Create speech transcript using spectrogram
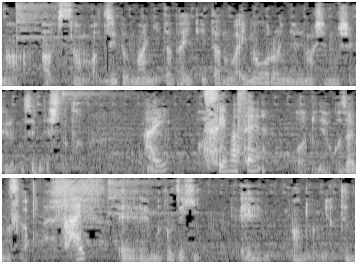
まあ、青地さんは随分前にいただいていたのが今頃になりまして申し訳ありませんでしたと。はい。すいません。お詫びではございますが、はい。えーまたぜひ、えー番組宛てに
